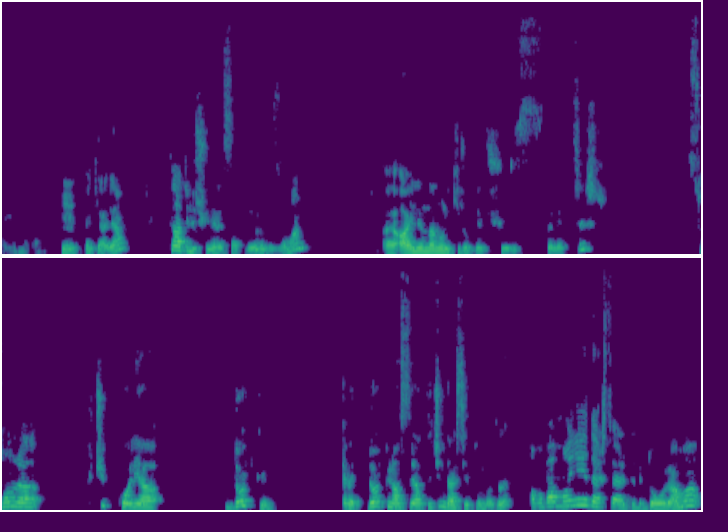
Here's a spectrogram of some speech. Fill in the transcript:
Hayır madam. Hı, pekala. Tatil üç günden hesaplıyoruz o zaman. E, aylığından 12 ruble düşüyoruz demektir. Sonra küçük kolya 4 gün. Evet 4 gün Aslı yattığı için ders yapılmadı. Ama ben Manya'ya ders verdim. E, Doğru ama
